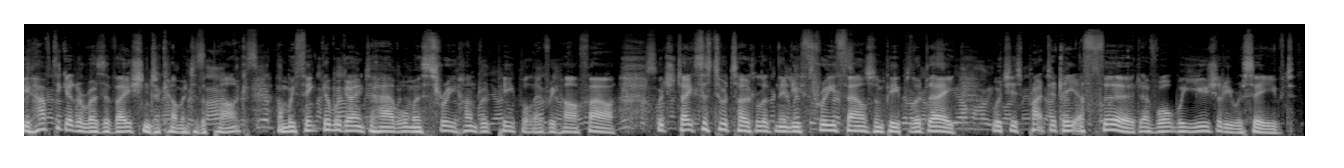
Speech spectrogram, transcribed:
You have to get a reservation to come into the park, and we think that we're going to have almost 300 people every half hour, which takes us to a total of nearly 3,000 people a day, which is practically a third of what we usually received.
